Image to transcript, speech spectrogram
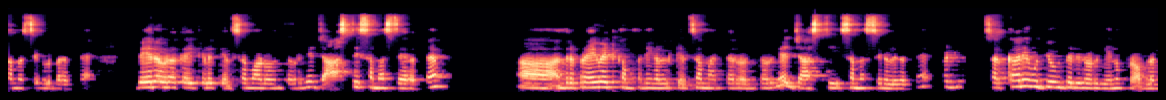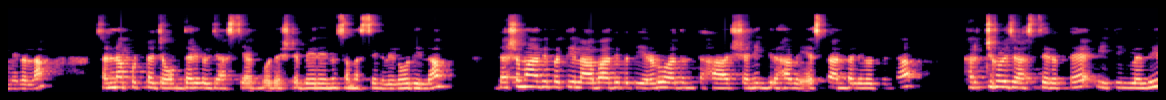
ಸಮಸ್ಯೆಗಳು ಬರುತ್ತೆ. ಬೇರೆಯವರ ಕೈ ಕೆಳಗೆ ಕೆಲಸ ಮಾಡುವಂತವ್ರಿಗೆ ಜಾಸ್ತಿ ಸಮಸ್ಯೆ ಇರುತ್ತೆ. ಅಂದ್ರೆ ಪ್ರೈವೇಟ್ ಕಂಪನಿಗಳಲ್ಲಿ ಕೆಲಸ ಮಾಡ್ತಾ ಇರೋಂಥವ್ರಿಗೆ ಜಾಸ್ತಿ ಸಮಸ್ಯೆಗಳಿರುತ್ತೆ. ಬಟ್ ಸರ್ಕಾರಿ ಉದ್ಯೋಗದಲ್ಲಿರೋರ್ಗೆ ಏನು ಪ್ರಾಬ್ಲಮ್ ಇರಲ್ಲ. ಸಣ್ಣ ಪುಟ್ಟ ಜವಾಬ್ದಾರಿಗಳು ಜಾಸ್ತಿ ಆಗ್ಬೋದು ಅಷ್ಟೇ ಬೇರೆ ಏನು ಸಮಸ್ಯೆಗಳು ಇರೋದಿಲ್ಲ. ದಶಮಾಧಿಪತಿ, ಲಾಭಾಧಿಪತಿ ಎರಡೂ ಆದಂತಹ ಶನಿಗ್ರಹ ವ್ಯಯಸ್ಥಾನದಲ್ಲಿರೋದ್ರಿಂದ ಖರ್ಚುಗಳು ಜಾಸ್ತಿ ಇರುತ್ತೆ ಈ ತಿಂಗಳಲ್ಲಿ.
